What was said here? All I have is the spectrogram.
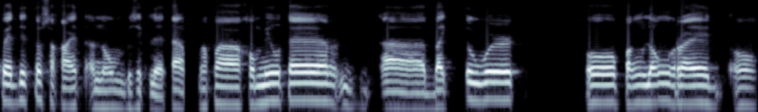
pwede to sa kahit anong bisikleta. Mapa-commuter, ah, bike to work, o pang long ride, o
